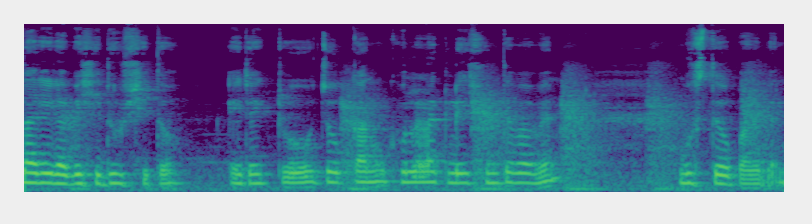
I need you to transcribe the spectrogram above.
নারীরা বেশি দূষিত এটা একটু চোখ কান খোলা রাখলেই শুনতে পাবেন বুঝতেও পারবেন।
